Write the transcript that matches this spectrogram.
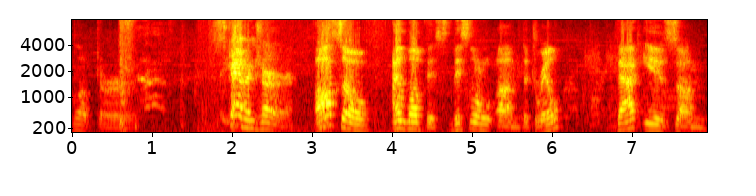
loved her. Scavenger. also, I love this this little um, the drill. That is um,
